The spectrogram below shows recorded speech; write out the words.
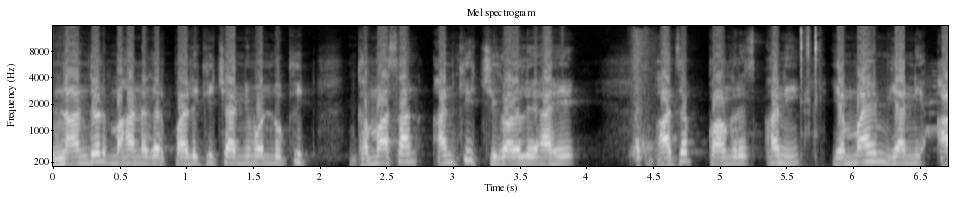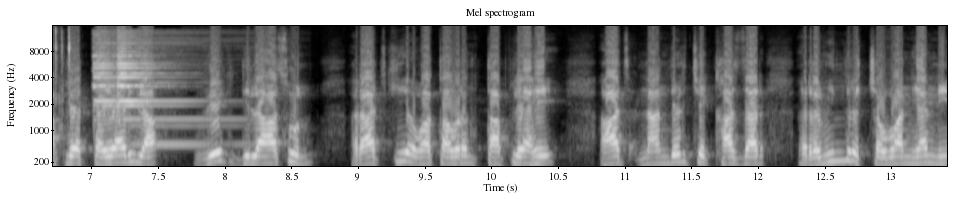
नांदेड महानगरपालिकेच्या निवडणुकीत घमासान आणखी चिघळले आहे. भाजप काँग्रेस आणि एम आय एम यांनी आपल्या तयारीला वेग दिला असून राजकीय वातावरण तापले आहे. आज नांदेडचे खासदार रवींद्र चव्हाण यांनी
